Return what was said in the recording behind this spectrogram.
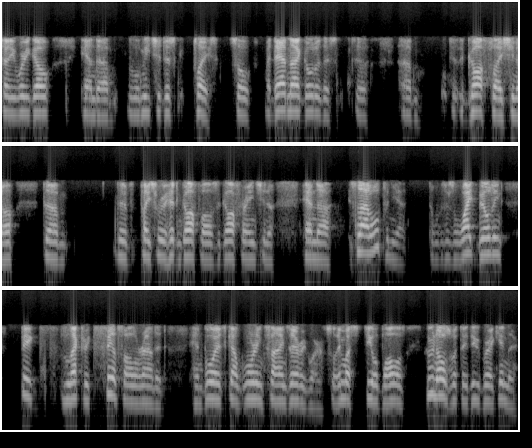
tell you where you go, and uh, we'll meet you at this place." So my dad and I go to this to, um, to the golf place, you know, the um, the place where we're hitting golf balls, the golf range, you know, and uh, it's not open yet. There's a white building, big electric fence all around it and boy, it's got warning signs everywhere. So they must steal balls. Who knows what they do break in there?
